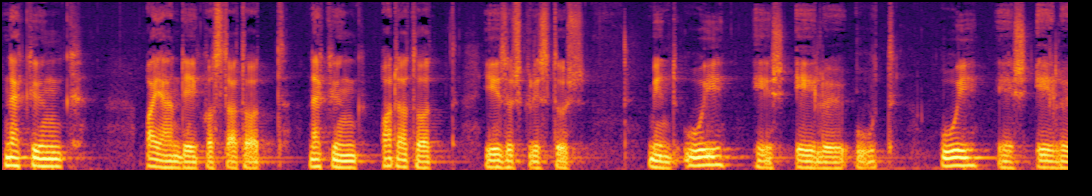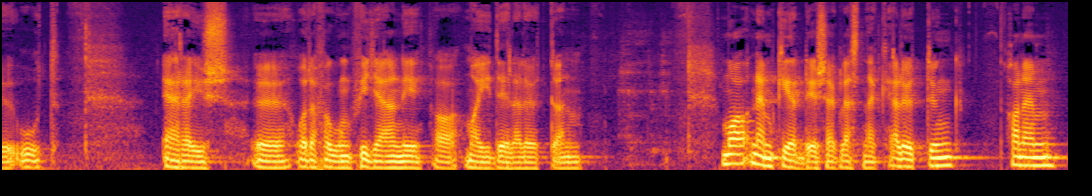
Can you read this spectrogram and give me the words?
nekünk ajándékoztatott, nekünk adatott Jézus Krisztus, mint új és élő út. Új és élő út. Erre is ö, oda fogunk figyelni a mai délelőttön. Ma nem kérdések lesznek előttünk, hanem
